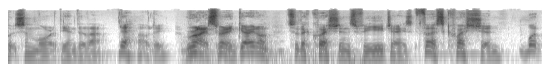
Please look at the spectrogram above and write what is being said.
put some more at the end of that. Yeah, that'll do. Right, so anyway, going on to the questions for you, James. First question What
